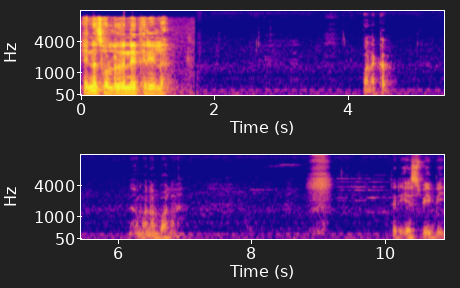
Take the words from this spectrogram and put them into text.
என்ன சொல்கிறதுன்னே தெரியல. வணக்கம். நான் மனபாலா. திரு எஸ்பிபி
